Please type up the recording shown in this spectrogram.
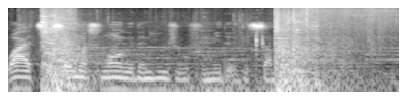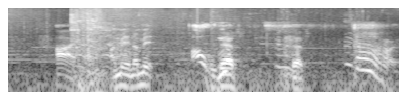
Why it took so much longer than usual for me to get something? Alright, I'm in. I'm in. Oh, no. dead. He's dead. God.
